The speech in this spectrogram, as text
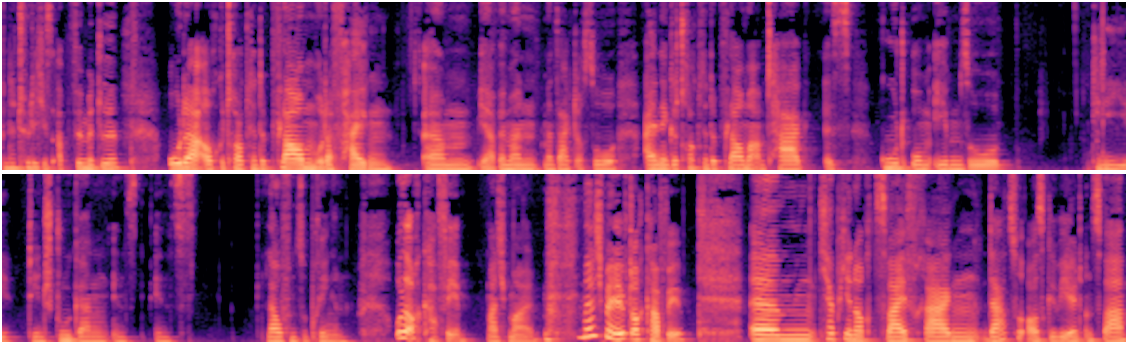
natürliches Abführmittel. Oder auch getrocknete Pflaumen oder Feigen. Ähm, ja, wenn man, man sagt auch so, eine getrocknete Pflaume am Tag ist gut, um eben so die, den Stuhlgang ins, ins Laufen zu bringen. Oder auch Kaffee, manchmal. manchmal hilft auch Kaffee. Ähm, ich habe hier noch zwei Fragen dazu ausgewählt. Und zwar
